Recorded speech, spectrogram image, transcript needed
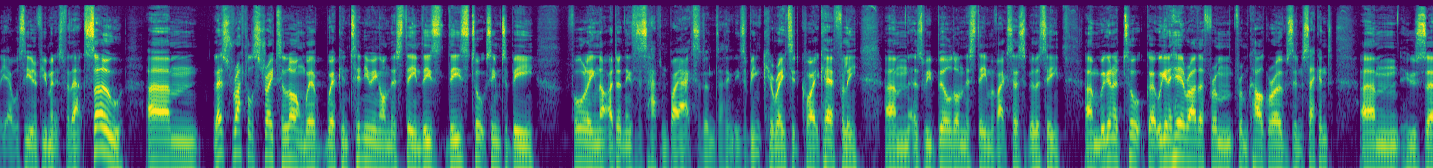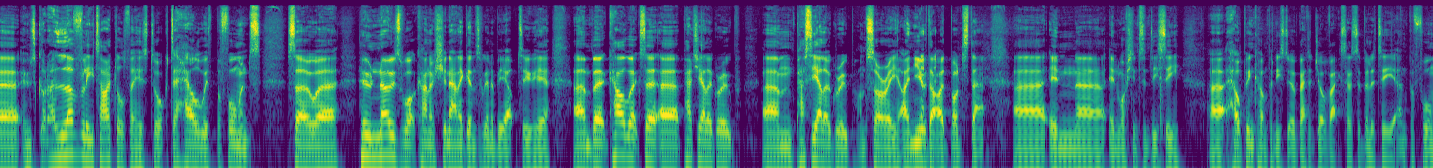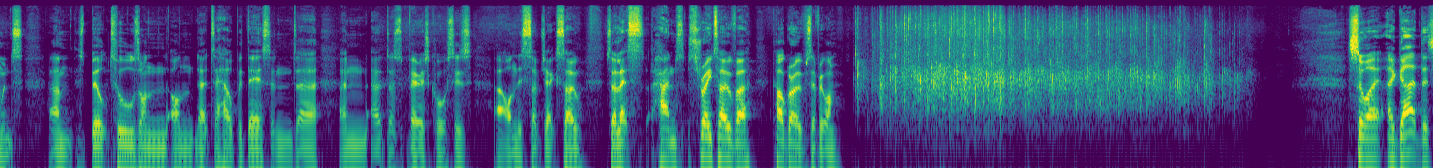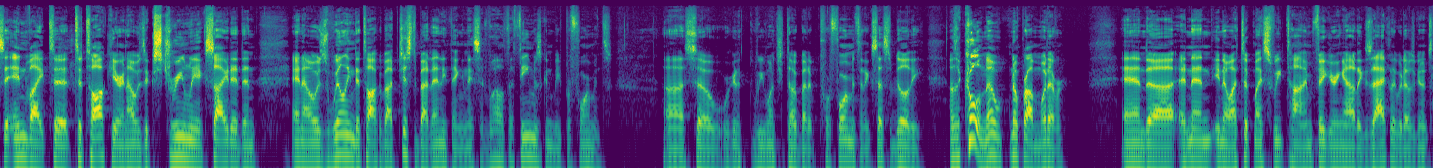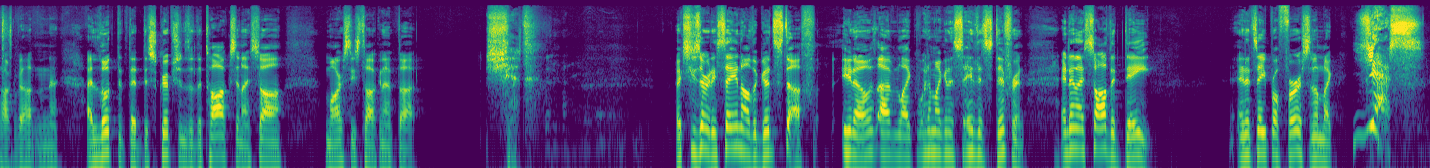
So yeah, we'll see you in a few minutes for that. So um, let's rattle straight along. We're we're continuing on this theme. These these talks seem to be falling. Not, I don't think this has happened by accident. I think these have been curated quite carefully um, as we build on this theme of accessibility. Um, we're going to talk. Uh, we're going to hear rather from from Karl Groves in a second, um, who's uh, who's got a lovely title for his talk, "To Hell with Performance." So uh, who knows what kind of shenanigans we're going to be up to here? Um, but Karl works at uh, Paciello Group. Um, Paciello Group. I'm sorry, I knew that I'd bodged that uh, in uh, in Washington D.C. Uh, helping companies do a better job of accessibility and performance. Um, has built tools on on uh, to help with this and uh, and uh, does various courses on this subject. So so let's hand straight over Karl Groves, everyone. So I, I, got this invite to, to talk here, and I was extremely excited, and, and I was willing to talk about just about anything. And they said, "Well, the theme is going to be performance." Uh, so we're gonna we want you to talk about it, performance and accessibility. I was like, cool, no no problem, whatever. And uh, and then you know I took my sweet time figuring out exactly what I was going to talk about, and I, I looked at the descriptions of the talks, and I saw Marcy's talk, and I thought, shit, like she's already saying all the good stuff. You know, I'm like, what am I going to say that's different? And then I saw the date, and it's April 1st, and I'm like, yes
